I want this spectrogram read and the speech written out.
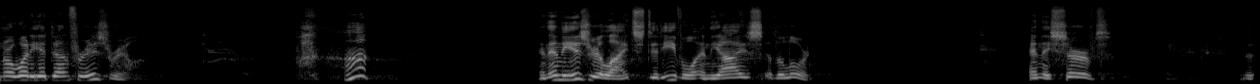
nor what he had done for Israel. Huh? And then the Israelites did evil in the eyes of the Lord. And they served the,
